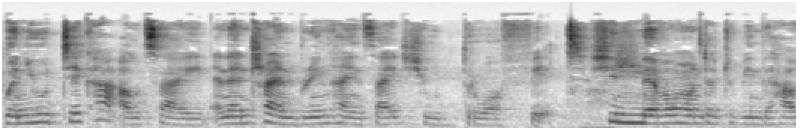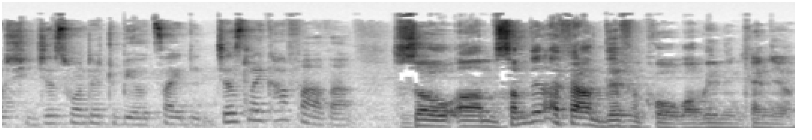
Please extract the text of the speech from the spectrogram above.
when you would take her outside and then try and bring her inside, she would throw a fit. She never wanted to be in the house. She just wanted to be outside, just like her father. So, um, something I found difficult while being in Kenya,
